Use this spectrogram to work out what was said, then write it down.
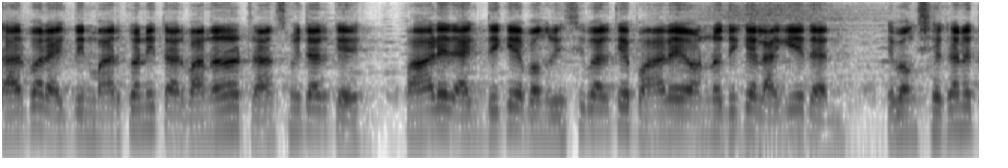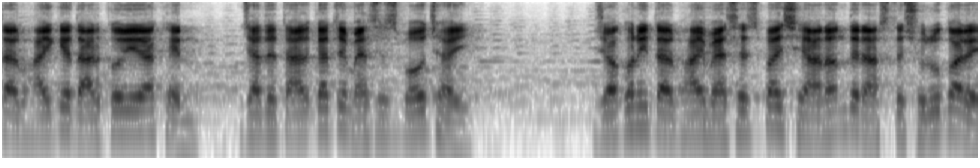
তারপর একদিন মার্কনি তার বানানো ট্রান্সমিটারকে পাহাড়ের একদিকে এবং রিসিভারকে পাহাড়ের অন্যদিকে লাগিয়ে দেন এবং সেখানে তার ভাইকে দাঁড় করিয়ে রাখেন যাতে তার কাছে মেসেজ পৌঁছায়। যখনই তার ভাই মেসেজ পায়, সে আনন্দে নাচতে শুরু করে।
